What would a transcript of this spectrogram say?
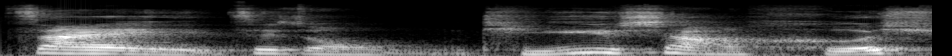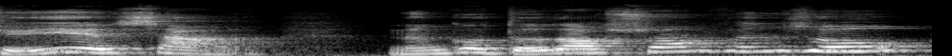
在这种体育上和学业上能够得到双丰收。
